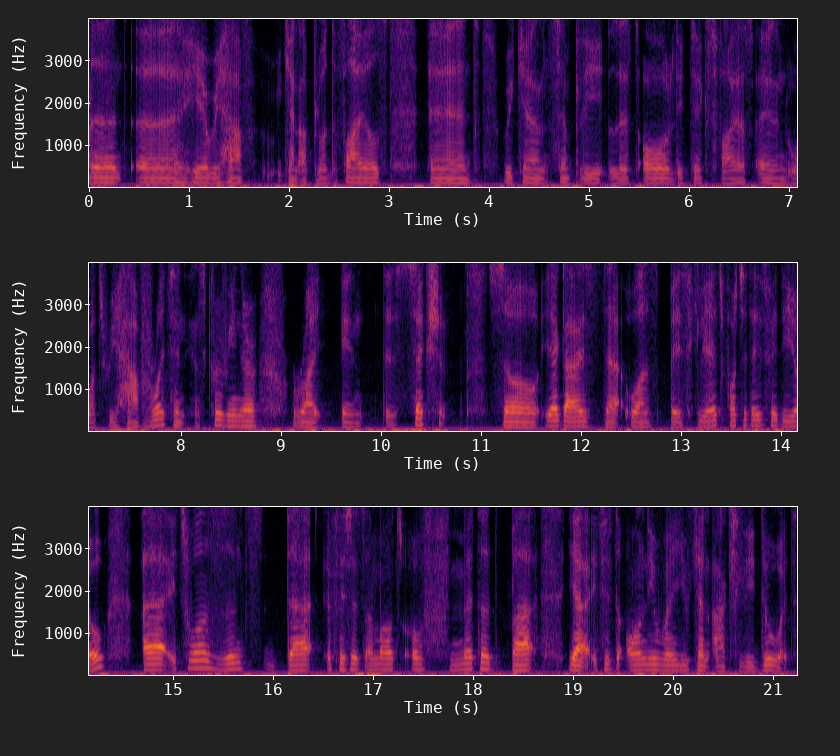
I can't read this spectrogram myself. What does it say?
and uh, here we have we can upload the files and we can simply list all the text files and what we have written in Scrivener right in this section. So yeah guys that was basically it for today's video. Uh, it wasn't that efficient amount of method but yeah it is the only way you can actually do it.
